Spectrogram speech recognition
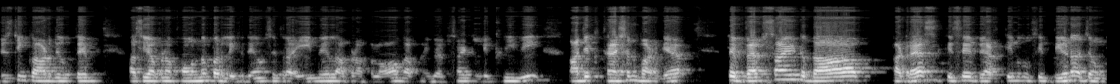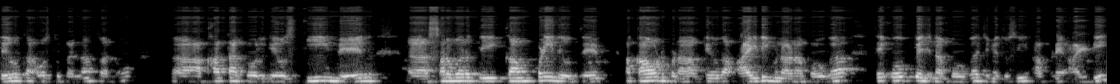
ਵਿਜ਼ਿਟਿੰਗ ਕਾਰਡ ਦੇ ਉੱਤੇ ਅਸੀਂ ਆਪਣਾ ਫੋਨ ਨੰਬਰ ਲਿਖਦੇ ਹਾਂ, ਉਸੇ ਤਰ੍ਹਾਂ ਈਮੇਲ ਆਪਣਾ ਬਲੌਗ ਆਪਣੀ ਵੈਬਸਾਈਟ ਲਿਖਣੀ ਵੀ ਅੱਜ ਇੱਕ ਫੈਸ਼ਨ ਬਣ ਗਿਆ। ਤੇ ਵੈਬਸਾਈਟ ਦਾ ਐਡਰੈਸ ਕਿਸੇ ਵਿਅਕਤੀ ਨੂੰ ਤੁਸੀਂ ਦੇਣਾ ਚਾਹੁੰਦੇ ਹੋ, ਤਾਂ ਉਸ ਤੋਂ ਪਹਿਲਾਂ ਤੁਹਾਨੂੰ ਖਾਤਾ ਖੋਲ ਕੇ ਉਸ ਈਮੇਲ ਸਰਵਰ ਦੀ ਕੰਪਨੀ ਦੇ ਉੱਤੇ ਅਕਾਊਂਟ ਬਣਾ ਕੇ ਉਹਦਾ ਆਈਡੀ ਬਣਾਉਣਾ ਪਊਗਾ ਤੇ ਉਹ ਭੇਜਣਾ ਪਊਗਾ। ਜਿਵੇਂ ਤੁਸੀਂ ਆਪਣੇ ਆਈਡੀ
